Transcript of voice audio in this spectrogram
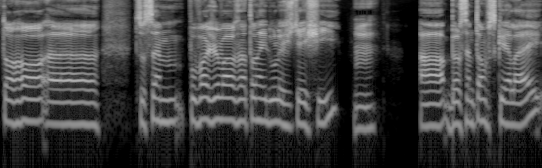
toho, uh, co jsem považoval za to nejdůležitější Hm. a byl jsem tam skvělej?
